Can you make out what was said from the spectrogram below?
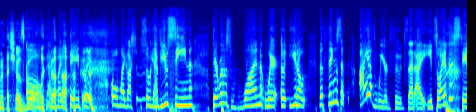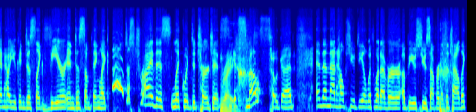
that show's gold. Oh, that's my favorite. oh my gosh. So have you seen there was one where uh, you know the things that I have weird foods that I eat. So I understand how you can just like veer into something like, "Oh, just try this liquid detergent. Right. It smells so good." And then that helps you deal with whatever abuse you suffered as a child. Like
